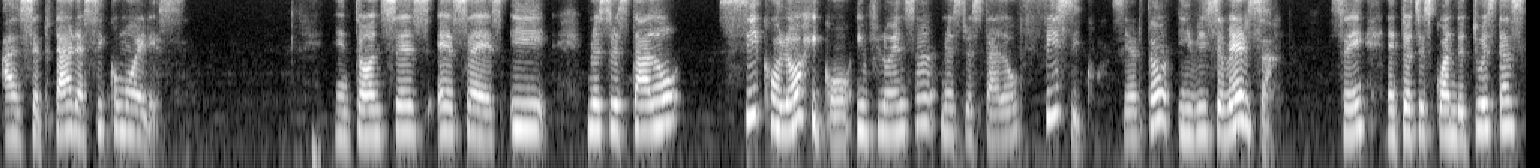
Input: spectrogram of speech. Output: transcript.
aceptar así como eres. Entonces, ese es. Y nuestro estado psicológico influencia nuestro estado físico, ¿cierto? Y viceversa, ¿sí? Entonces, cuando tú estás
